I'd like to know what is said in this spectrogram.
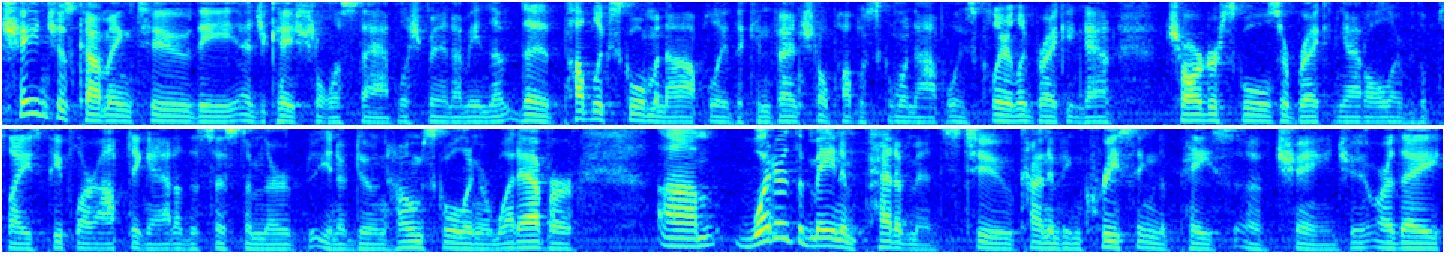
Change is coming to the educational establishment. I mean, the, the public school monopoly, the conventional public school monopoly is clearly breaking down. Charter schools are breaking out all over the place. People are opting out of the system. They're you know, doing homeschooling or whatever. Um, what are the main impediments to kind of increasing the pace of change? Are they,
